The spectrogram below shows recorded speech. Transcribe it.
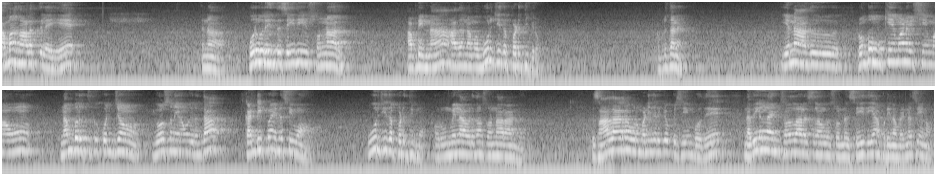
சமகாலத்திலேயே என்ன ஒருவர் இந்த செய்தியை சொன்னார் அப்படின்னா அதை நம்ம ஊர்ஜிதப்படுத்திக்கிறோம். அப்படி தானே ஏன்னா அது ரொம்ப முக்கியமான விஷயமாகவும் நம்புறதுக்கு கொஞ்சம் யோசனையாகவும் இருந்தால் கண்டிப்பாக என்ன செய்வோம்? ஊர்ஜிதப்படுத்திப்போம். அவர் உண்மையில் அவர் தான் சொன்னாரான்னு. இப்போ சாதாரண ஒரு மனிதருக்கு இப்படி செய்யும்போது நபிகள் நாயகம் சல்லா அலுவலாம் அவங்க சொன்ன செய்தியை அப்படி நம்ம என்ன செய்யணும்?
